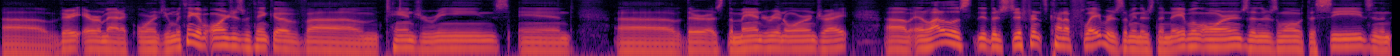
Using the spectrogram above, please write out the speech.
uh, very aromatic orange. When we think of oranges, we think of um, tangerines and. Uh, there is the mandarin orange, right? Um, and a lot of those, there's different kind of flavors. I mean, there's the navel orange, and there's the one with the seeds, and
